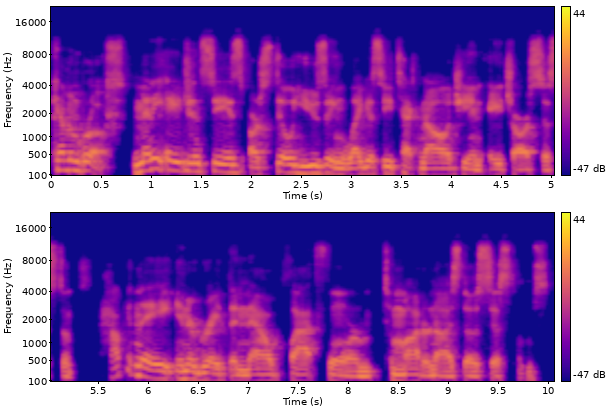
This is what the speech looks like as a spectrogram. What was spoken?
Kevin Brooks, many agencies are still using legacy technology and HR systems. How can they integrate the Now platform to modernize those systems?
